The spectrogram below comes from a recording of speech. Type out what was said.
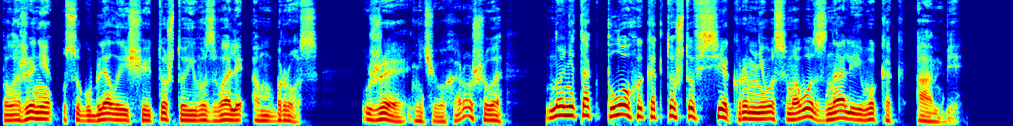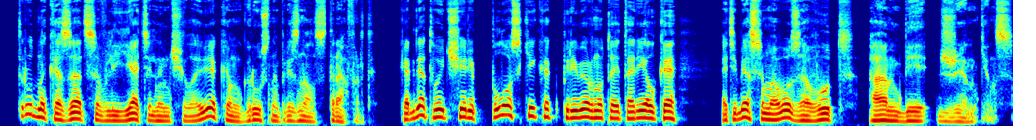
Положение усугубляло еще и то, что его звали Амброс. Уже ничего хорошего — но не так плохо, как то, что все, кроме него самого, знали его как Амби. Трудно казаться влиятельным человеком, грустно признал Страффорд, когда твой череп плоский, как перевернутая тарелка, а тебя самого зовут Амби Дженкинс.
